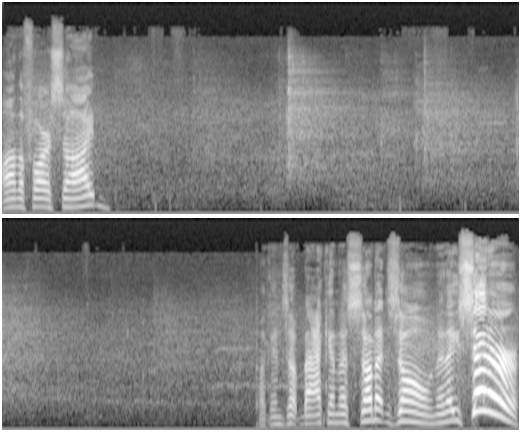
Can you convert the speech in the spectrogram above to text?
on the far side. Puck ends up back in the summit zone. And they center.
